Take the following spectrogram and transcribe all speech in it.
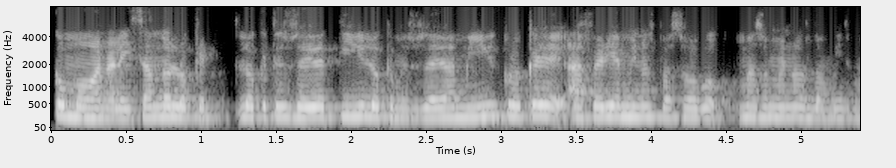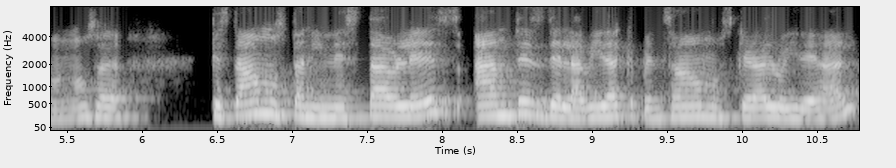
como analizando lo que, lo que te sucedió a ti, lo que me sucedió a mí, creo que a Fer y a mí nos pasó más o menos lo mismo, ¿no? O sea, que estábamos tan inestables antes de la vida que pensábamos que era lo ideal,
